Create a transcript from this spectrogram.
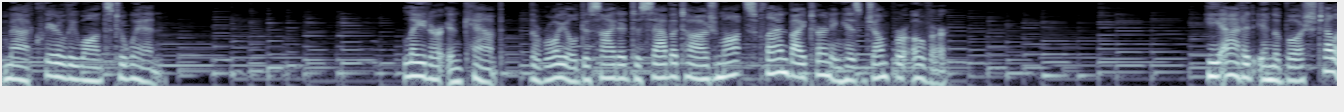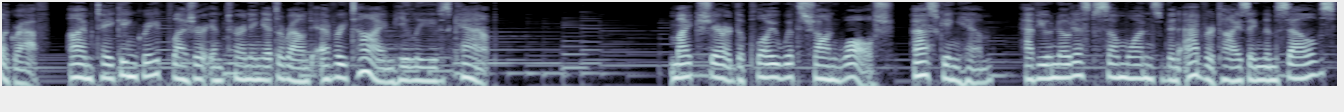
Matt clearly wants to win. Later in camp, the Royal decided to sabotage Matt's plan by turning his jumper over. He added in the Bush Telegraph, I'm taking great pleasure in turning it around every time he leaves camp. Mike shared the ploy with Seann Walsh, asking him, have you noticed someone's been advertising themselves?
